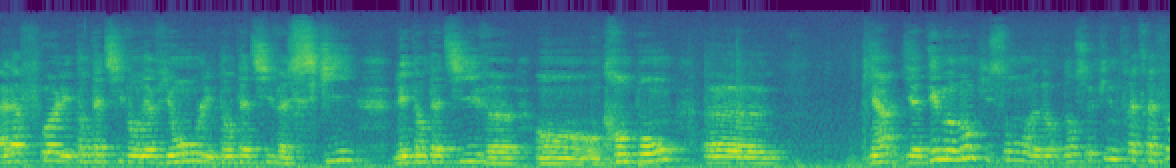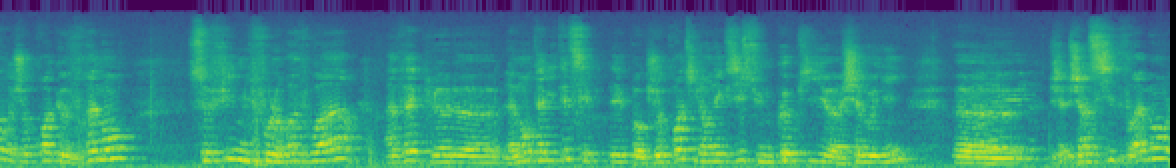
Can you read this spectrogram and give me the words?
à la fois les tentatives en avion, les tentatives à ski, les tentatives euh, en, crampons. Euh, il y, a des moments qui sont dans, ce film très très forts et je crois que vraiment ce film, il faut le revoir avec la mentalité de cette époque. Je crois qu'il en existe une copie à Chamonix. J'incite vraiment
